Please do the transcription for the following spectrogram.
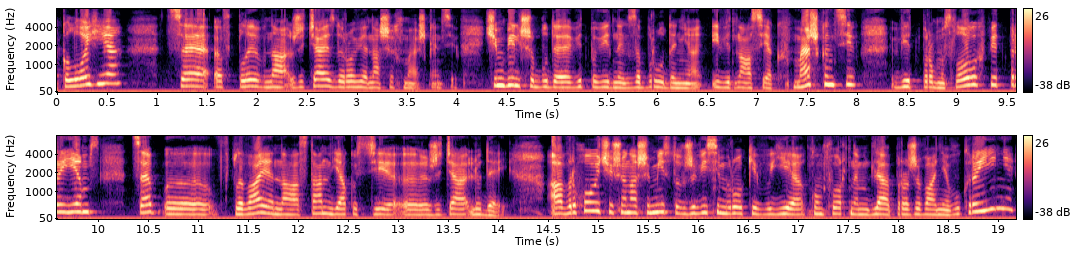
Екологія це вплив на життя і здоров'я наших мешканців. Чим більше буде відповідних забруднення і від нас, як мешканців, від промислових підприємств, це е, впливає на стан якості е, життя людей. А враховуючи, що наше місто вже 8 років є комфортним для проживання в Україні,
